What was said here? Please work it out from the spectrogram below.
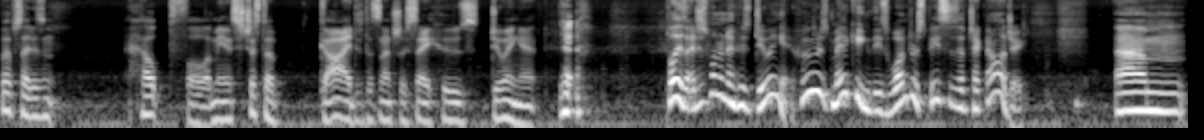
website isn't helpful. I mean, it's just a guide. It doesn't actually say who's doing it. Yeah. Please, I just want to know who's doing it. Who's making these wondrous pieces of technology? Um,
